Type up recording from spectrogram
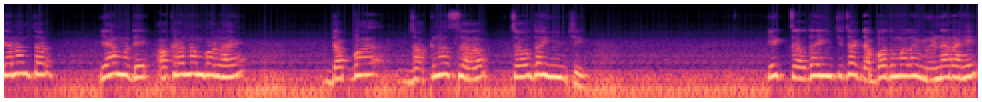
त्यानंतर यामध्ये अकरा नंबरला आहे डब्बा झाकणासह चौदा इंची. एक चौदा इंचीचा डब्बा तुम्हाला मिळणार आहे.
